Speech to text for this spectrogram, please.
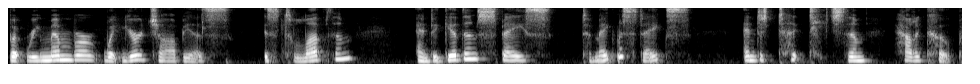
But remember what your job is, is to love them and to give them space to make mistakes and to teach them how to cope.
